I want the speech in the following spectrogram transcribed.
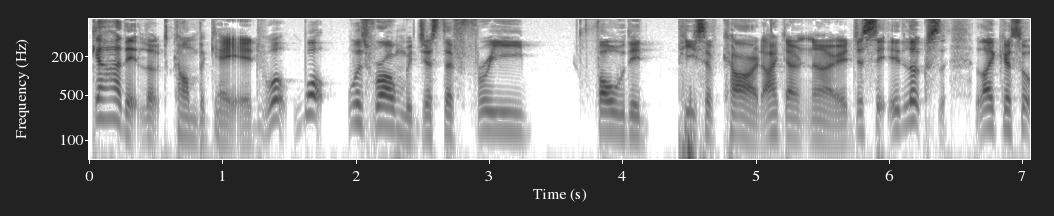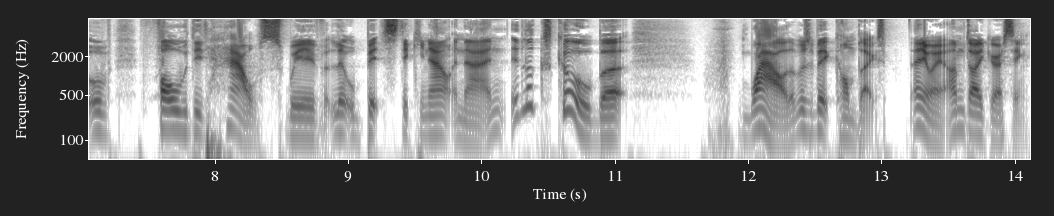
god, it looked complicated. What what was wrong with just a free folded piece of card. I don't know. It just it looks like a sort of folded house with little bits sticking out in that, and it looks cool. But wow, that was a bit complex. Anyway, I'm digressing.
